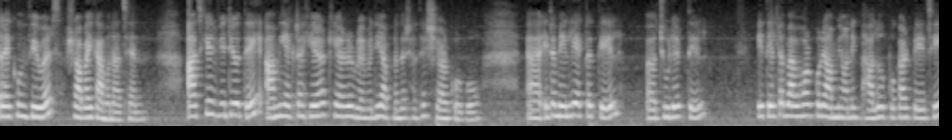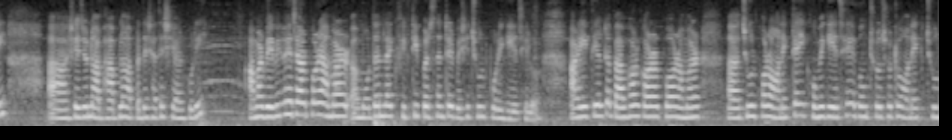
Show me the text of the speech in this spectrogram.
আলাইকুম ভিউয়ার্স, সবাই কেমন আছেন? আজকের ভিডিওতে আমি একটা হেয়ার কেয়ারের রেমেডি আপনাদের সাথে শেয়ার করব। এটা মেনলি একটা তেল চুলের তেল। এই তেলটা ব্যবহার করে আমি অনেক ভালো উপকার পেয়েছি। সেজন্য ভাবলাম আপনাদের সাথে শেয়ার করি। আমার বেবি হয়ে যাওয়ার পরে আমার মোর দ্যান লাইক ফিফটি পার্সেন্টের বেশি চুল পড়ে গিয়েছিল। আর এই তেলটা ব্যবহার করার পর আমার চুল পড়া অনেকটাই কমে গিয়েছে এবং ছোট ছোট অনেক চুল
